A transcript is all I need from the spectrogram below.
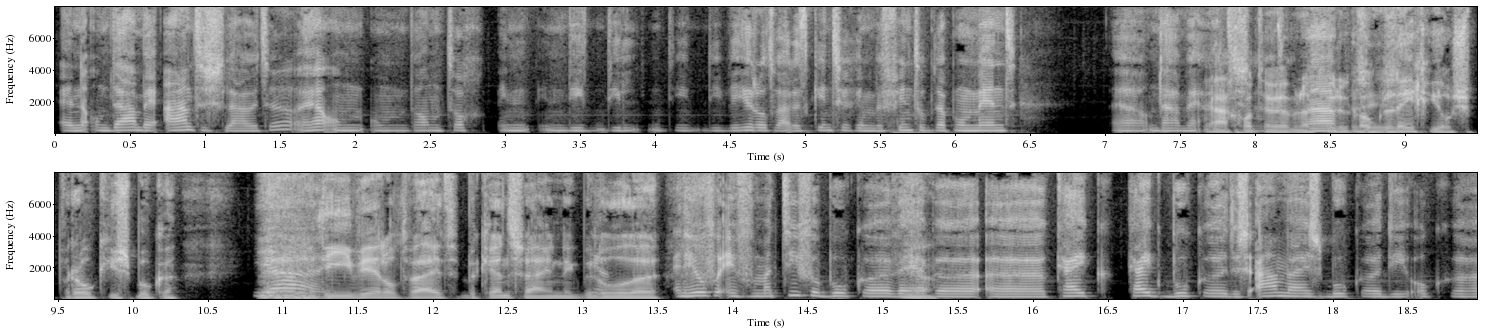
En om daarbij aan te sluiten, hè, om, om dan toch in, in die, die, die, die wereld waar het kind zich in bevindt op dat moment, uh, om daarbij ja, aan te God, sluiten. we hebben natuurlijk ja, ook legio sprookjesboeken. Ja. Die wereldwijd bekend zijn. Ik bedoel, ja. En heel veel informatieve boeken. We ja. hebben uh, kijk, kijkboeken, dus aanwijsboeken, die ook uh,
